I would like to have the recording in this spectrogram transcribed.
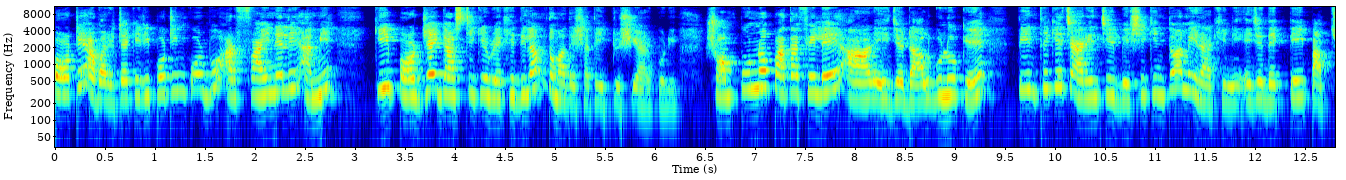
পটে আবার এটাকে রিপোর্টিং করব। আর ফাইনালি আমি কি পর্যায়ে গাছটিকে রেখে দিলাম তোমাদের সাথে একটু শেয়ার করি। সম্পূর্ণ পাতা ফেলে আর এই যে ডালগুলোকে তিন থেকে চার ইঞ্চির বেশি কিন্তু আমি রাখিনি। এই যে দেখতেই পাচ্ছ।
